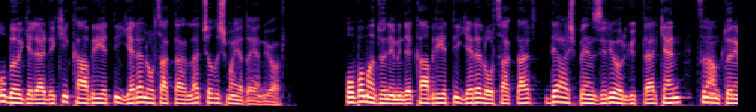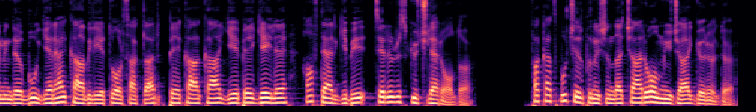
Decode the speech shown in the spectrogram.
o bölgelerdeki kabiliyetli yerel ortaklarla çalışmaya dayanıyor. Obama döneminde kabiliyetli yerel ortaklar DAEŞ benzeri örgütlerken Trump döneminde bu yerel kabiliyetli ortaklar PKK, YPG ile Hafter gibi terörist güçler oldu. Fakat bu çırpınışında çare olmayacağı görüldü.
